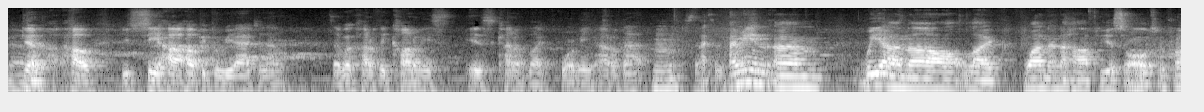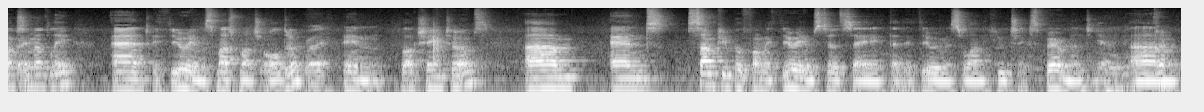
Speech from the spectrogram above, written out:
Yeah. And How you see how, how people react and how, so what kind of economy is, is kind of like forming out of that. Mhm. So that's a- I mean, um, we are now like one and a half years old approximately, and Ethereum is much much older Right. in blockchain terms. Um, and some people from Ethereum still say that Ethereum is one huge experiment. Yeah. Um,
